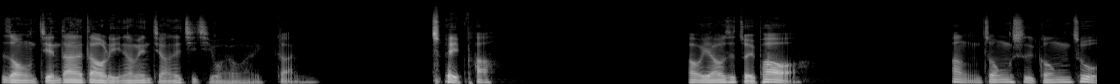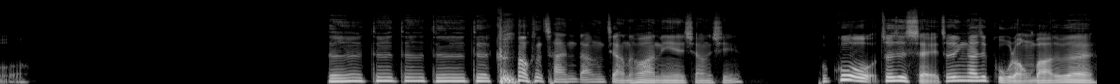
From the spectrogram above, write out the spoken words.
这种简单的道理那边讲的唧唧歪歪，干 嘴炮，靠腰是嘴炮啊，抗中是工作，得得得得得，共产党讲的话你也相信？不过这是谁？这应该是古龙吧，对不对？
